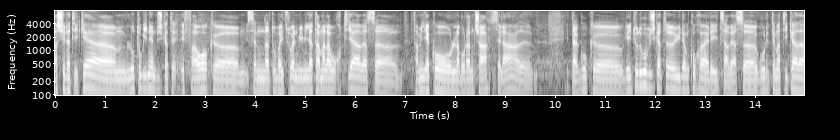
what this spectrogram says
asieratik, eh? lotu ginen piskat FAOk uh, izen datu baitzuen 2008 urtia bez, uh, familiako laborantza zela, uh, eta guk uh, gehitu dugu piskat uh, iraunkorra ere itza, bez, uh, gure tematika da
